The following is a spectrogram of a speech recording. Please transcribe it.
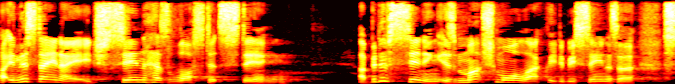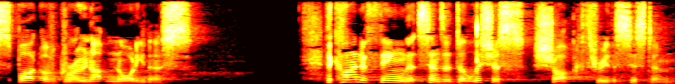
Uh, in this day and age, sin has lost its sting. A bit of sinning is much more likely to be seen as a spot of grown up naughtiness, the kind of thing that sends a delicious shock through the system.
